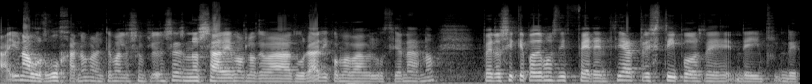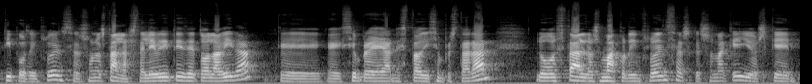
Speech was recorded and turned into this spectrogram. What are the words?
hay una burbuja, ¿no? Con el tema de los influencers no sabemos lo que va a durar y cómo va a evolucionar, ¿no? Pero sí que podemos diferenciar tres tipos de, de, tipos de influencers. Uno están las celebrities de toda la vida, que, que siempre han estado y siempre estarán. Luego están los macro influencers, que son aquellos que,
